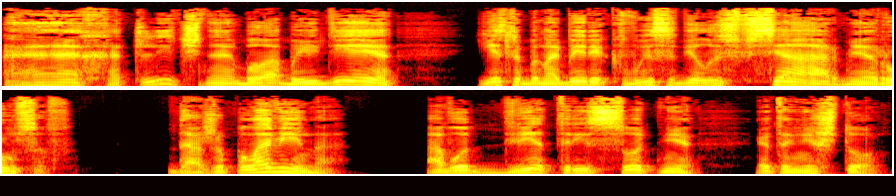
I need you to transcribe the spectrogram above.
Эх, отличная была бы идея, если бы на берег высадилась вся армия русов. Даже половина. А вот две-три сотни — это ничто.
